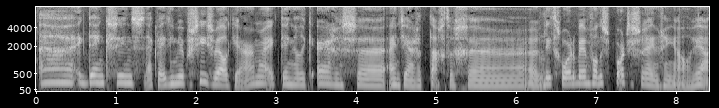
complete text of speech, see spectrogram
Eh, ik denk sinds, ik weet niet meer precies welk jaar... maar ik denk dat ik ergens eh, eind jaren tachtig eh, lid geworden ben... van de supportersvereniging al, ja.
